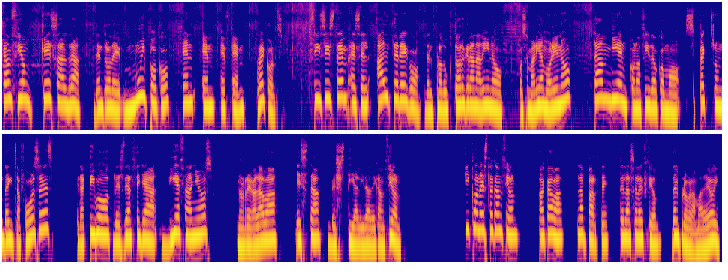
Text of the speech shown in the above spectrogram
canción que saldrá dentro de muy poco en MFM Records. C System es el alter ego del productor granadino José María Moreno, también conocido como Spectrum Data Forces, en activo desde hace ya 10 años, nos regalaba esta bestialidad de canción. Y con esta canción acaba la parte de la selección del programa de hoy.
